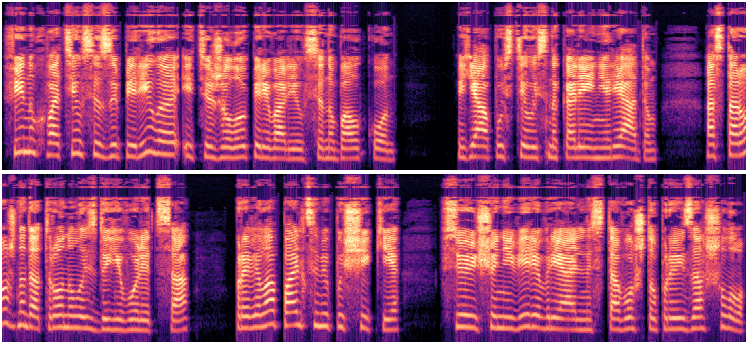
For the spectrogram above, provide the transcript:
Фин ухватился за перила и тяжело перевалился на балкон. Я опустилась на колени рядом, осторожно дотронулась до его лица — провела пальцами по щеке, все еще не веря в реальность того, что произошло.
